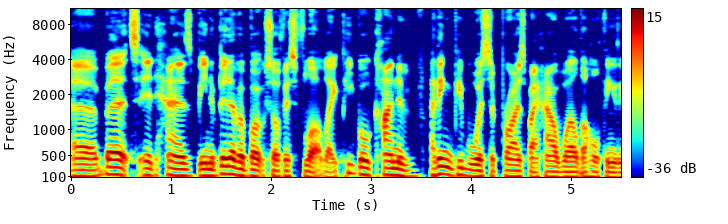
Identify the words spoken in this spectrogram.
uh, but it has been a bit of a box office flop. Like people kind of, I think people were surprised by how well the whole thing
